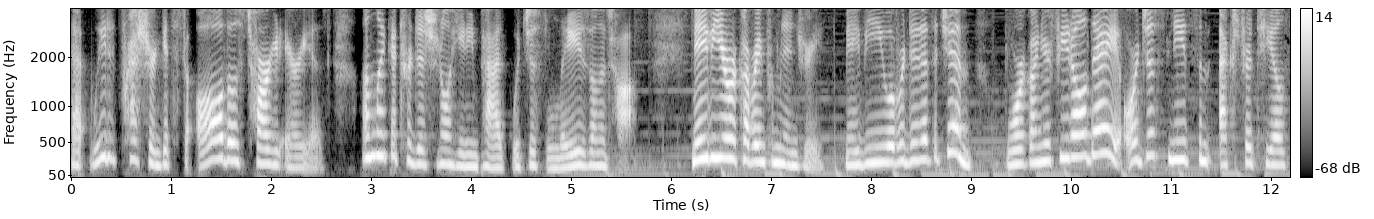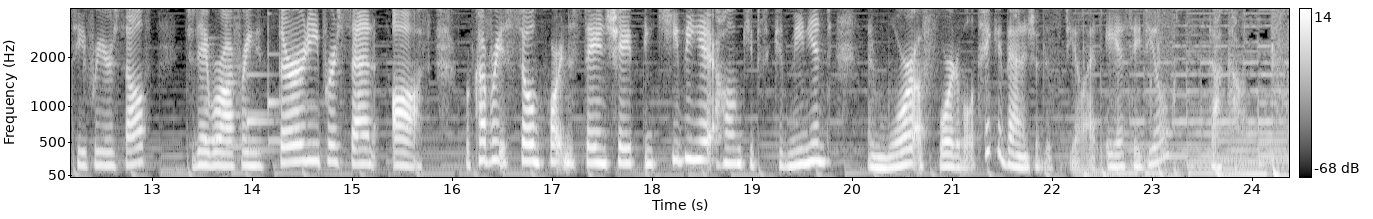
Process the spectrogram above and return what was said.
That weighted pressure gets to all those target areas, unlike a traditional heating pad, which just lays on the top. Maybe you're recovering from an injury. Maybe you overdid at the gym, work on your feet all day, or just need some extra TLC for yourself. Today, we're offering 30% off. Recovery is so important to stay in shape, and keeping it at home keeps it convenient and more affordable. Take advantage of this deal at asadeals.com.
